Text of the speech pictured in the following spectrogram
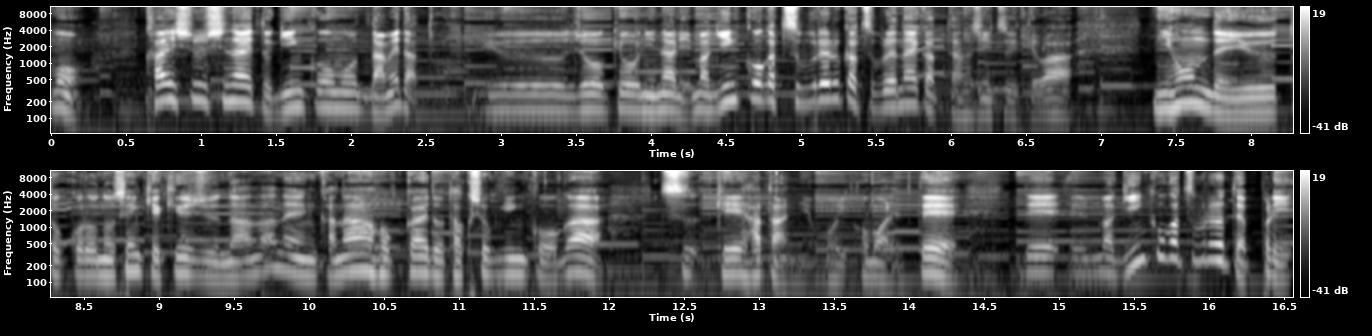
もう回収しないと銀行もダメだという状況になり、まあ、銀行が潰れるか潰れないかって話については日本でいうところの1997年かな北海道拓殖銀行が経営破綻に追い込まれてで、まあ、銀行が潰れるとやっぱり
